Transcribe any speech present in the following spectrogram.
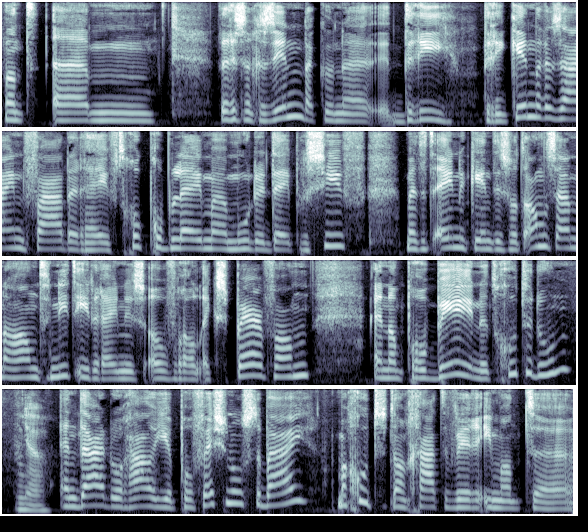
Want um, er is een gezin, daar kunnen drie, drie kinderen zijn. Vader heeft gokproblemen, moeder depressief. Met het ene kind is wat anders aan de hand. Niet iedereen is overal expert van. En dan probeer je het goed te doen. Ja. En daardoor haal je professionals erbij. Maar goed, dan gaat er weer iemand, uh,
